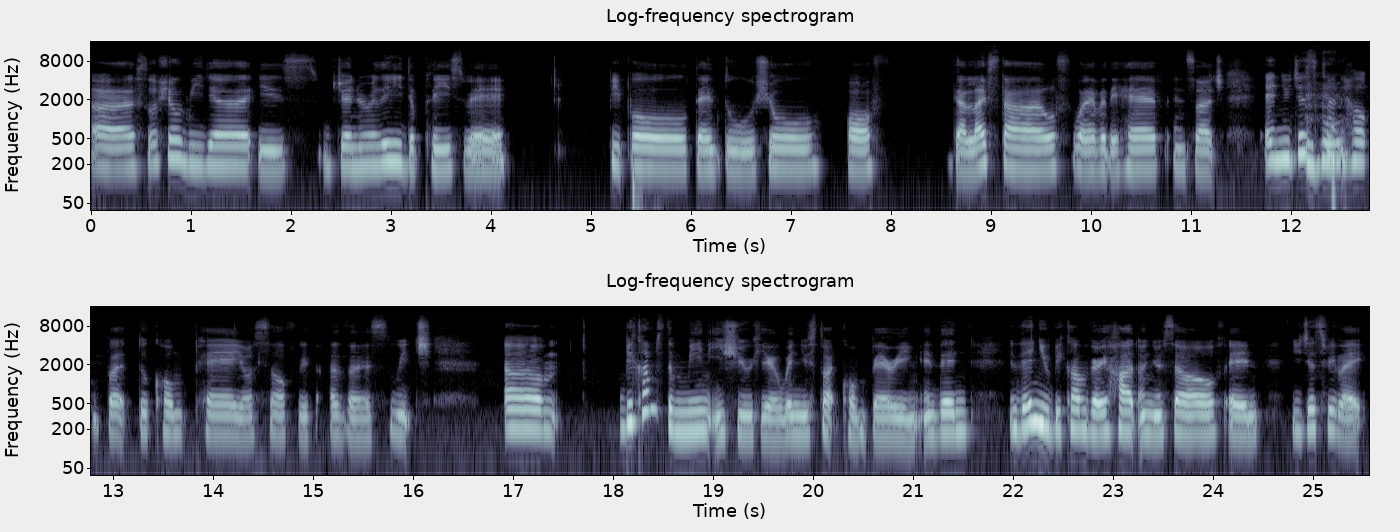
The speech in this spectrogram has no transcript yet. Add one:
uh, social media is generally the place where people tend to show off their lifestyles, whatever they have, and such. And you just mm-hmm. can't help but to compare yourself with others, which um becomes the main issue here when you start comparing and then and then you become very hard on yourself and you just feel like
